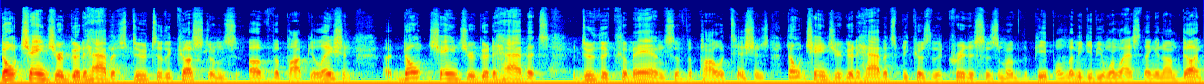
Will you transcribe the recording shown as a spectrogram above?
Don't change your good habits due to the customs of the population. Uh, don't change your good habits due to the commands of the politicians. Don't change your good habits because of the criticism of the people. Let me give you one last thing and I'm done.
